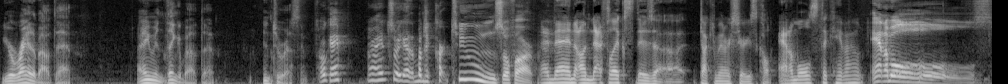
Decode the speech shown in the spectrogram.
You're right about that. I didn't even think about that. Interesting. Okay. All right. So we got a bunch of cartoons so far. And then on Netflix, there's a documentary series called Animals that came out. Animals.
